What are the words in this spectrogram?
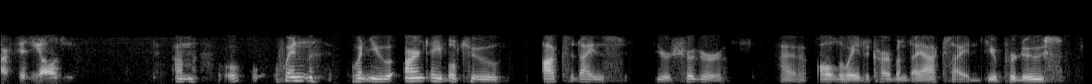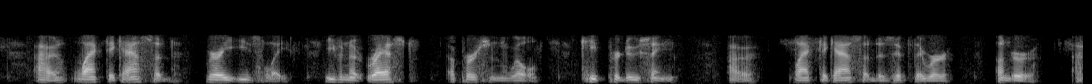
our physiology? Um, when when you aren't able to oxidize your sugar uh, all the way to carbon dioxide, you produce uh, lactic acid very easily. Even at rest, a person will keep producing uh, lactic acid as if they were under uh,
